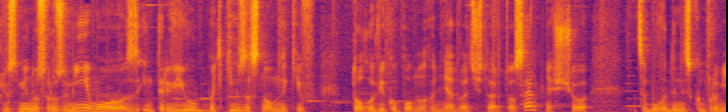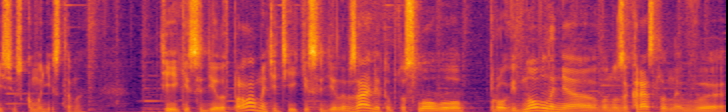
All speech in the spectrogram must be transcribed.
Плюс-мінус розуміємо з інтерв'ю батьків-засновників того вікопомного дня 24 серпня, що це був один із компромісів з комуністами. Ті, які сиділи в парламенті, ті, які сиділи в залі. Тобто слово про відновлення, воно закреслене в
